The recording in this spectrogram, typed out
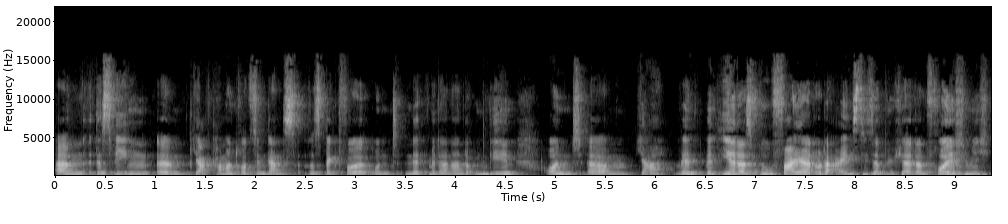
Ähm, deswegen, ähm, ja, kann man trotzdem ganz respektvoll und nett miteinander umgehen und ähm, ja, wenn, wenn ihr das Buch feiert oder eins dieser Bücher, dann freue ich mich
